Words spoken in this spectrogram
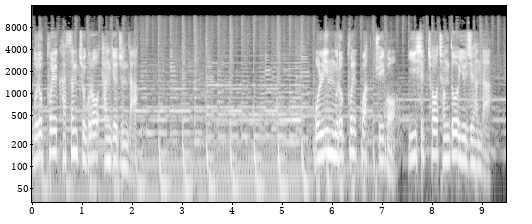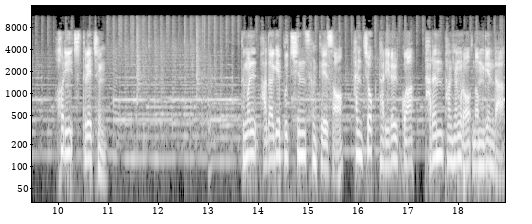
무릎을 가슴 쪽으로 당겨준다. 올린 무릎을 꽉 쥐고 20초 정도 유지한다. 허리 스트레칭 등을 바닥에 붙인 상태에서 한쪽 다리를 꽉 다른 방향으로 넘긴다.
